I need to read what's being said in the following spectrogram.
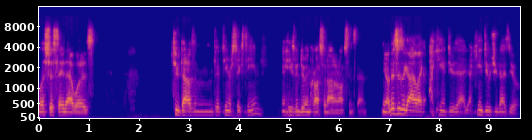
Let's just say that was 2015 or 16, and he's been doing CrossFit on and off since then. You know, this is a guy like I can't do that. I can't do what you guys do,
